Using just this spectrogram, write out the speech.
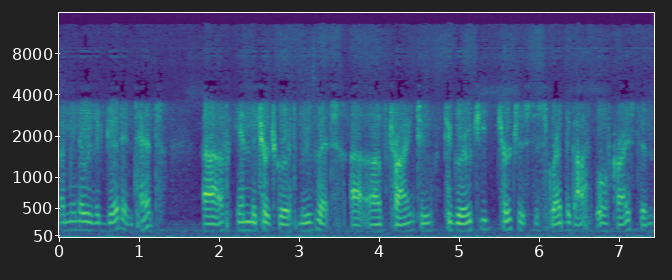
I mean there was a good intent uh, in the church growth movement uh, of trying to to grow ch- churches to spread the gospel of Christ and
